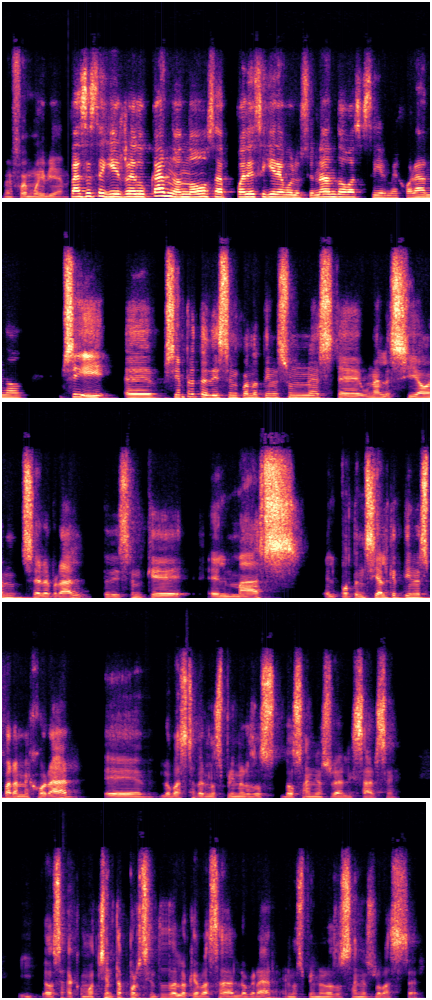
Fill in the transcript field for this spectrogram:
me fue muy bien. Vas a seguir reeducando, ¿no? O sea, puedes seguir evolucionando, vas a seguir mejorando. Sí, eh, siempre te dicen cuando tienes un, este, una lesión cerebral, te dicen que el más, el potencial que tienes para mejorar, eh, lo vas a ver en los primeros dos, años realizarse. Y, o sea, como 80% de lo que vas a lograr en los primeros dos años lo vas a hacer.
